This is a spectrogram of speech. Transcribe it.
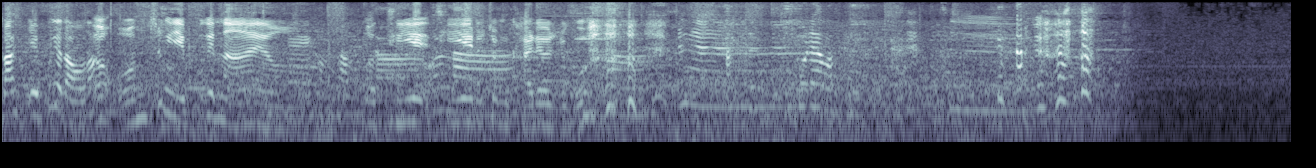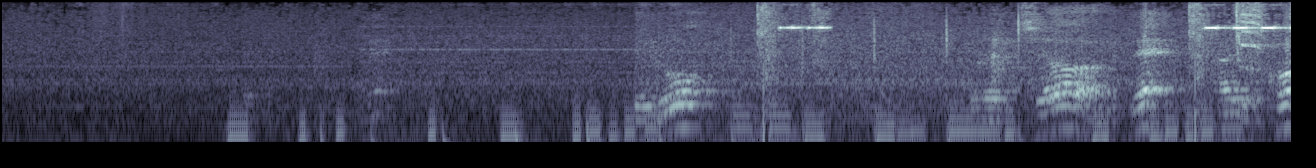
나 예쁘게 나오나? 어, 엄청 예쁘게 나와요. 네, 감사합니다. 어, 뒤에, 뒤에를 좀 가려주고. 코리아 마트. 그리고 그렇죠. 네, 잘 놓고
